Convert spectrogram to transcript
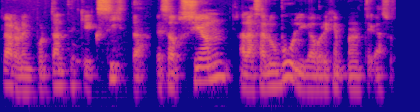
Claro, lo importante es que exista esa opción a la salud pública, por ejemplo, en este caso.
